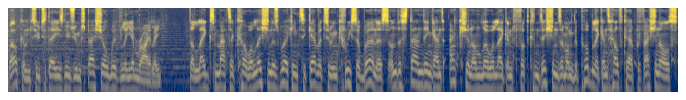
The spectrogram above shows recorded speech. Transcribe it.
Welcome to today's Newsroom special with Liam Riley. The Legs Matter Coalition is working together to increase awareness, understanding, and action on lower leg and foot conditions among the public and healthcare professionals.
